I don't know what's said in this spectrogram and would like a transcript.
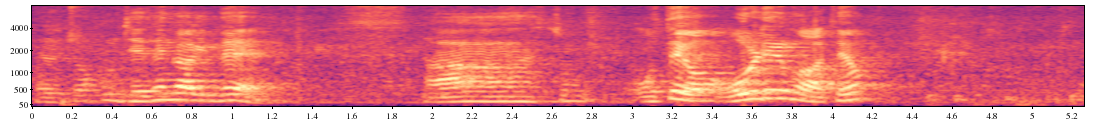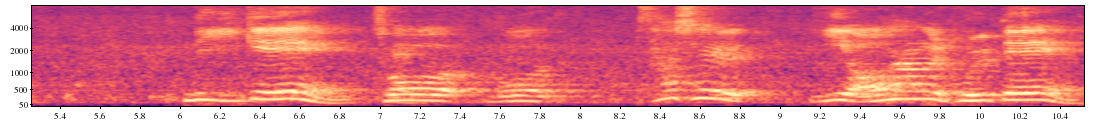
그래서 조금 제 생각인데 아 좀 어때요? 어울리는 것 같아요? 근데 이게 저 뭐 사실 이 어항을 볼 때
